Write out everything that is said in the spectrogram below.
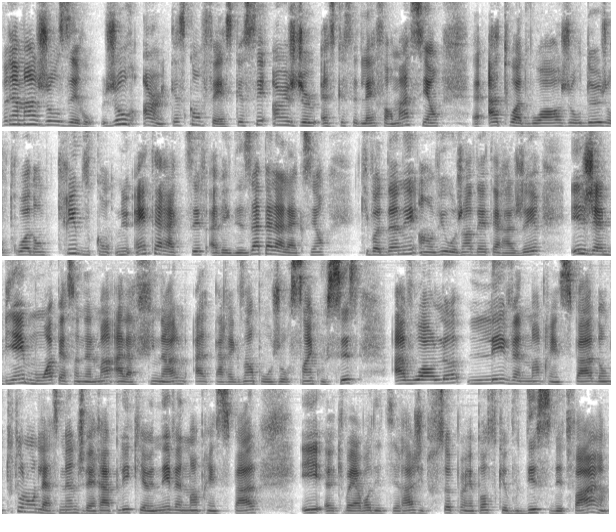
vraiment, jour zéro. Jour 1, qu'est-ce qu'on fait? Est-ce que c'est un jeu? Est-ce que c'est de l'information? Euh, à toi de voir. Jour 2, jour 3. Donc, créer du contenu interactif avec des appels à l'action qui va donner envie aux gens d'interagir. Et j'aime bien, moi, personnellement, à la finale, par exemple, au jour 5 ou 6, avoir là l'événement principal. Donc, tout au long de la semaine, je vais rappeler qu'il y a un événement principal et euh, qu'il va y avoir des tirages et tout ça, peu importe ce que vous décidez de faire.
